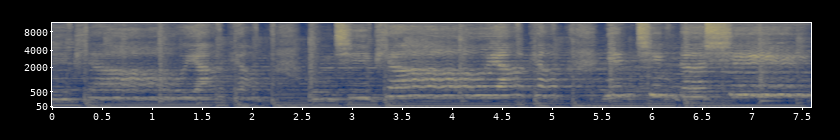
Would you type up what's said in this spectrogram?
旗飘呀飘，红旗飘呀飘，年轻的心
